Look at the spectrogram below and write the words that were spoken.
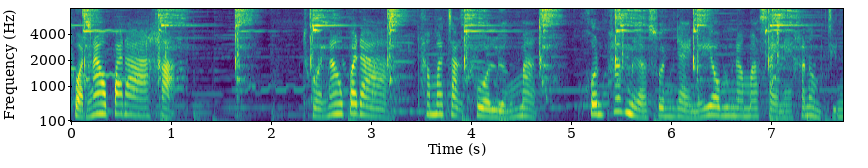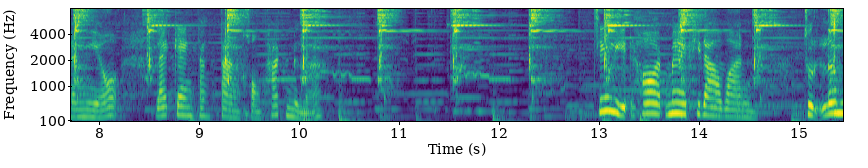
ถั่วเน่าป้าดาค่ะ ถั่วเน่าป้าดาทำมาจากถั่วเหลืองหมัก คนภาคเหนือส่วนใหญ่นิยมนำมาใส่ในขนมจีนน้ำเงี้ยว และแกงต่างๆ ของภาคเหนือจิ้งหรีดทอดแม่ธิดาวัน จุดเริ่ม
